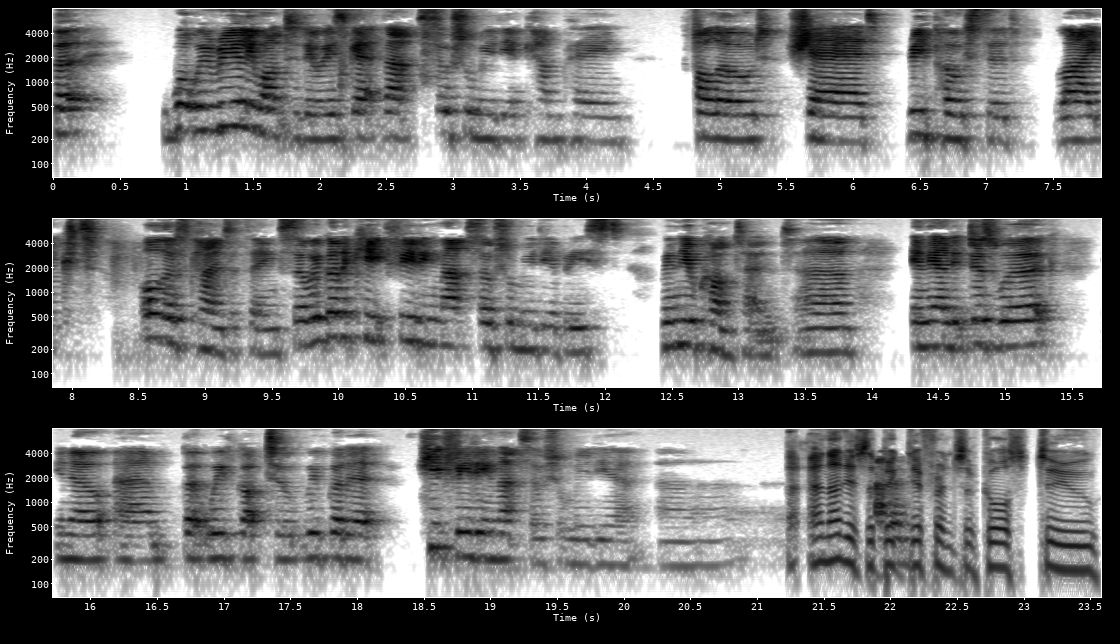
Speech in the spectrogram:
but what we really want to do is get that social media campaign followed, shared, reposted, liked, all those kinds of things. So we've got to keep feeding that social media beast with new content. Um, in the end, it does work you know, um, but we've got to we've got to keep feeding that social media. Uh, and that is the big um, difference, of course, to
